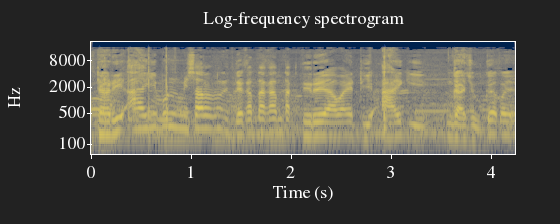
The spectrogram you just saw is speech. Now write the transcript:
Dari A iki pun misal dia katakan takdire awake di A iki enggak juga koyo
